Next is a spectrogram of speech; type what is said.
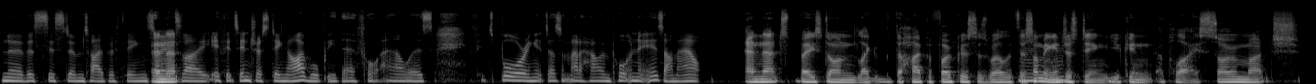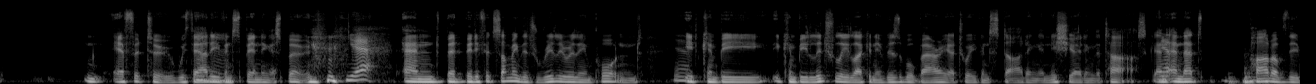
nervous system type of thing. So And it's that- like, if it's interesting, I will be there for hours. If it's boring, it doesn't matter how important it is, I'm out. And that's based on like the hyper focus as well. If there's something mm-hmm. interesting, you can apply so much effort to without mm-hmm. even spending a spoon. Yeah. and but but if it's something that's really really important, Yeah. it can be it can be literally like an invisible barrier to even starting initiating the task. And Yeah. and that's part of the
